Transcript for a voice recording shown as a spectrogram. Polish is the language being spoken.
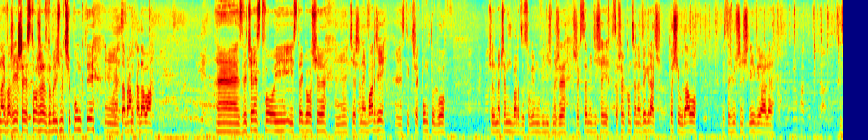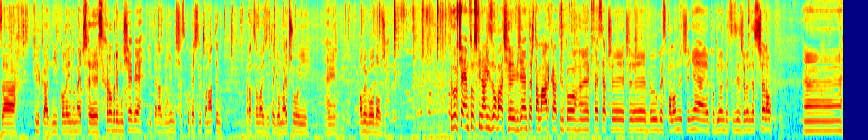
Najważniejsze jest to, że zdobyliśmy trzy punkty. E, Ta bramka dała e, zwycięstwo i, z tego się e, cieszę najbardziej, z tych trzech punktów, bo przed meczem bardzo sobie mówiliśmy, że, że chcemy dzisiaj za wszelką cenę wygrać. To się udało, jesteśmy szczęśliwi, ale za kilka dni kolejny mecz z Chrobrym u siebie i teraz będziemy się skupiać tylko na tym, pracować do tego meczu i oby było dobrze. No chciałem to sfinalizować, e, widziałem też tam Arka, tylko e, kwestia czy, czy byłby spalony czy nie, podjąłem decyzję, że będę strzelał. E,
